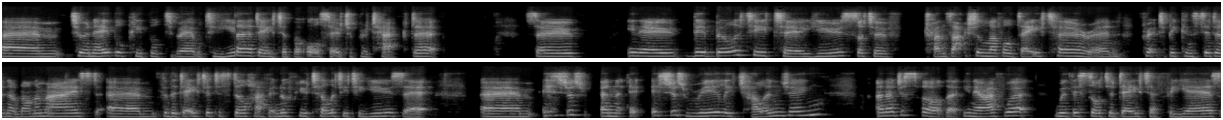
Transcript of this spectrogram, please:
um, to enable people to be able to use their data, but also to protect it. So, you know, the ability to use sort of transaction level data and for it to be considered anonymized, um, for the data to still have enough utility to use it, um, it's just and it's just really challenging. And I just thought that you know I've worked with this sort of data for years,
